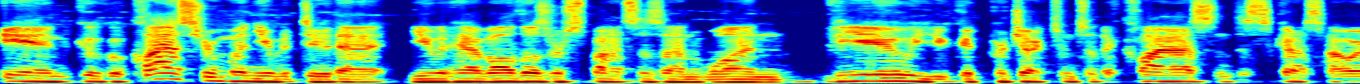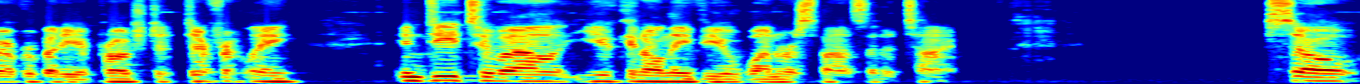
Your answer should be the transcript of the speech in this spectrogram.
in Google Classroom, when you would do that, you would have all those responses on one view. You could project them to the class and discuss how everybody approached it differently. In D2L, you can only view one response at a time. So,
